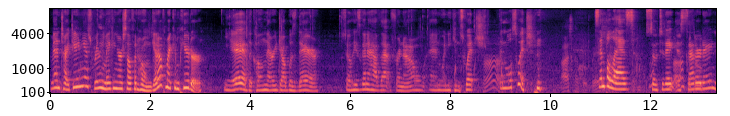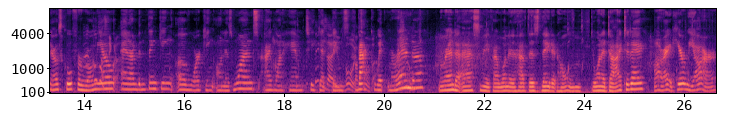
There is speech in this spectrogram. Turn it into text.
Man, Titania's really making herself at home. Get off my computer. Yeah, the culinary job was there. So he's gonna have that for now, and when he can switch, then we'll switch. Simple as. So today is Saturday, no school for Romeo, and I've been thinking of working on his wants. I want him to get things back with Miranda. Miranda asked me if I wanted to have this date at home. Do you want to die today? All right, here we are.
